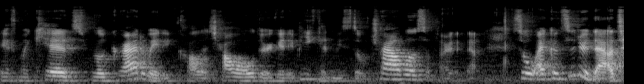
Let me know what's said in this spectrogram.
if my kids will graduate in college how old are you going to be? Can we still travel? Something like that. So i consider that.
